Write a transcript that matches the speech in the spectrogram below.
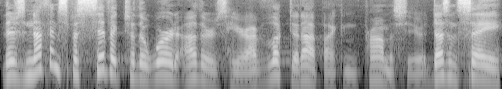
There's nothing specific to the word others here. I've looked it up, I can promise you. It doesn't say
